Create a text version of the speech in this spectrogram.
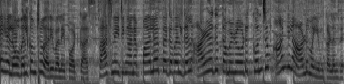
Hi hello welcome to Arivalai podcast ஃபேசினேட்டிங்கான பல தகவல்கள் அழகு தமிழோடு கொஞ்சம் ஆங்கில ஆளுமையும் கலந்து.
